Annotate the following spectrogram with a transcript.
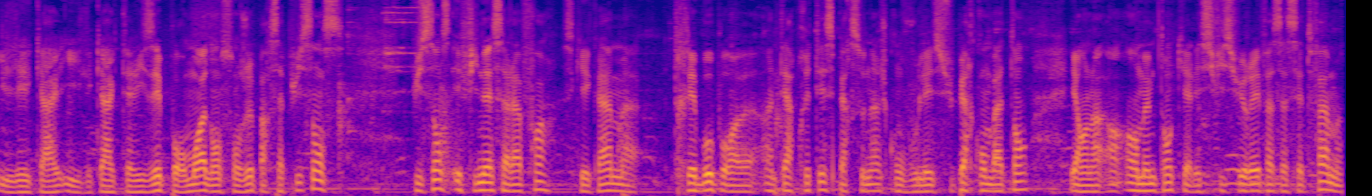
il, est, il est caractérisé pour moi dans son jeu par sa puissance puissance et finesse à la fois, ce qui est quand même euh, très beau pour euh, interpréter ce personnage qu'on voulait super combattant et en, même temps qui allait se fissurer face à cette femme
